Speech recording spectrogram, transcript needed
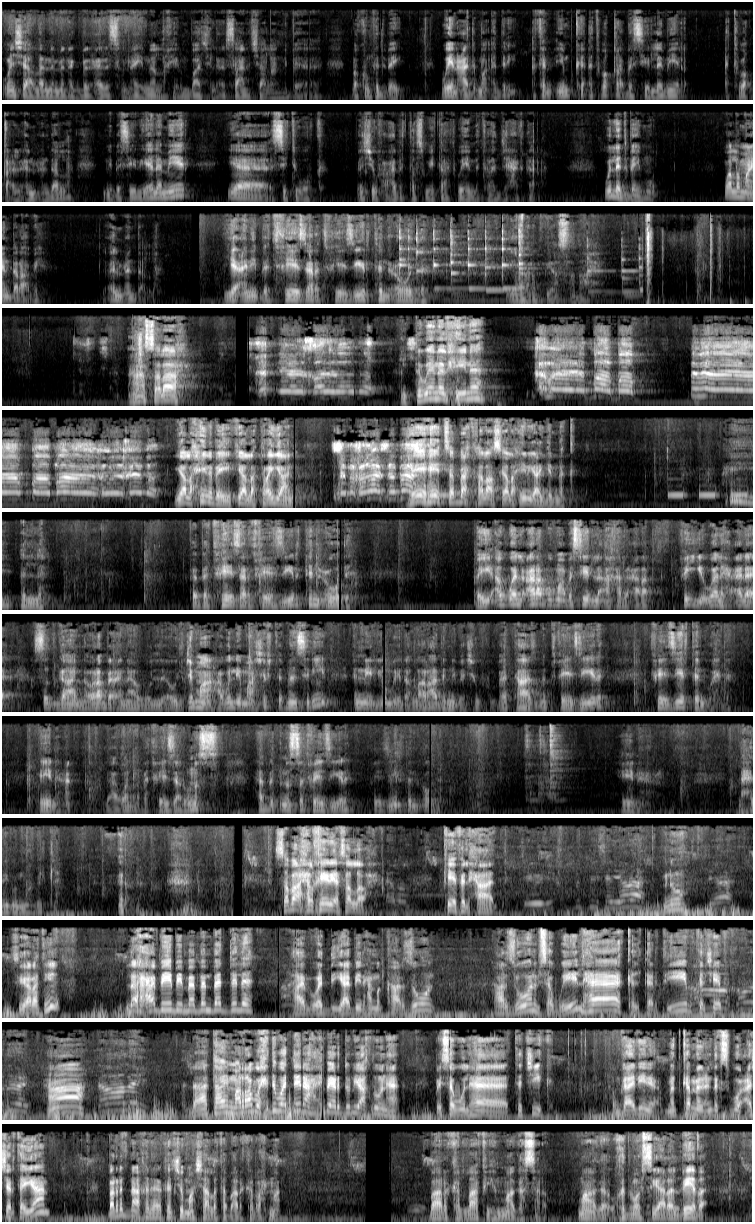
وإن شاء الله إن من عقب العرس ونعينا الله خير مباشر العرسان. إن شاء الله إني ب- بكون في دبي. وين عاد ما أدري. لكن يمكن أتوقع بصير لمير. أتوقع العلم عند الله إني بصير يا لمير يا سيتي ووك. بنشوف عاد التصويتات وين ترجح أكثر. ولا دبي مول. والله ما يندرى به العلم عند الله. يعني بتفيزر تفيزير تنعود. يا رب يا صلاح. ها صلاح. انت وين الحينه يلا حين بيك يلا ترياني. سبع خلاص سبع هي هي تسبحت خلاص يلا حين جاي لك. إلا. فبتفيزر تفيزير تنعوده. بي أول عرب وما بصير لآخر العرب. في وله على صدقاننا وربعنا وال- والجماعة واللي ما شفته من سنين إني اليوم إذا الله راد إني بشوفهم. بتازم تفيزيره تفيزير تنوحده. إي نعم. لا والله بتفيزر ونص. هبت نص تفيزيره تفيزير تنعوده. إي نعم. لا حد يقول ما قلت له. صباح الخير يا صلاح. تمام. كيف الحال؟ بدي سيارة. منو؟ سيارة. سيارتي؟ لا حبيبي ما بنبدله. هاي بودي جايبينها من Car Zone. Car Zone مسوي لها كل ترتيب وكل شيء. خالد ها؟ لا تاي مرة واحدة وديناها بيردون ياخذونها. بيسووا لها check. هم قايلين ما تكمل عندك أسبوع عشرة أيام. برد ناخذها لكن شو ما شاء الله تبارك الرحمن. بارك الله فيهم ما قصروا. ما وخدموا السيارة البيضاء.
